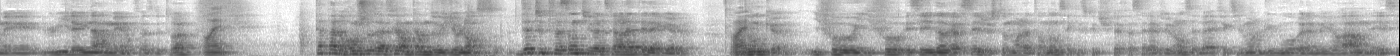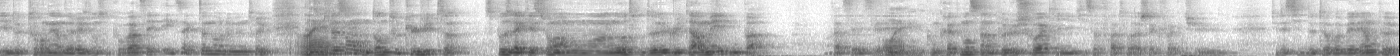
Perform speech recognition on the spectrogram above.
mais lui il a une armée en face de toi, Ouais. t'as pas grand chose à faire en termes de violence. De toute façon, tu vas te faire latter la gueule. Ouais. Donc, euh, il, faut, il faut essayer d'inverser justement la tendance et qu'est-ce que tu fais face à la violence? Et bah, effectivement, l'humour est la meilleure arme et essayer de tourner en dérision ce pouvoir, c'est exactement le même truc. De toute façon, dans toute lutte, se pose la question à un moment ou à un autre de lutte armée ou pas. Enfin, Ouais. Concrètement, c'est un peu le choix qui, qui s'offre à toi à chaque fois que tu, tu décides de te rebeller un peu.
